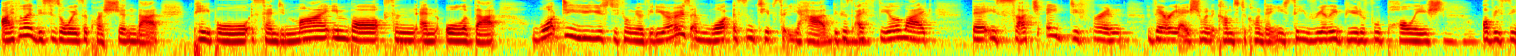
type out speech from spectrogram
I feel like this is always a question that people send in my inbox and and all of that. What do you use to film your videos, and what are some tips that you had? Because I feel like there is such a different variation when it comes to content. You see really beautiful, polished, obviously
